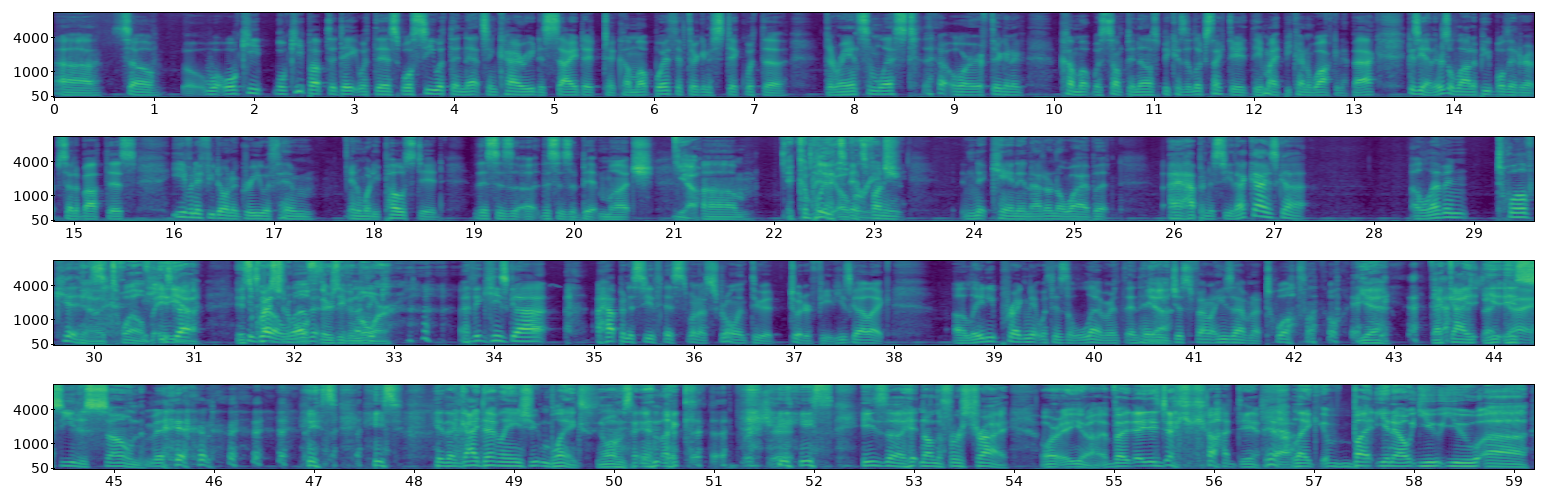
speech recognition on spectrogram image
Uh, so we'll, we'll keep we'll keep up to date with this. We'll see what the Nets and Kyrie decide to, to come up with if they're going to stick with the the ransom list or if they're going to come up with something else because it looks like they, they might be kind of walking it back because yeah there's a lot of people that are upset about this even if you don't agree with him and what he posted this is a, this is a bit much Yeah. um It complete it's, overreach. it's funny nick cannon i don't know why but i happen to see that guy's got 11 12 kids Yeah, like 12. He's yeah. it's questionable 11 if there's even I think- more. I think he's got. I happen to see this when I was scrolling through a Twitter feed. He's got like a lady pregnant with his 11th, and then Yeah. he just found out he's having a 12th on the way. yeah. That guy, that his guy. seed is sown. man. he's he's he, that guy definitely ain't shooting blanks. You know what I'm saying? Like for sure. he's he's uh, hitting on the first try, or you know. But it just, god damn, Yeah. Like, but you know, you you. uh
